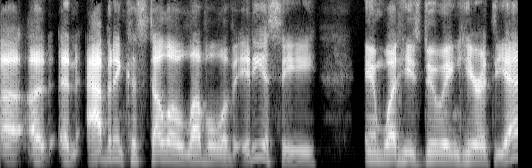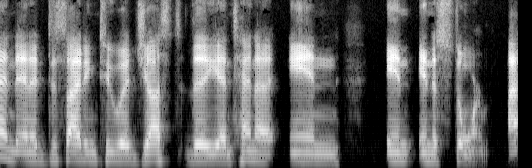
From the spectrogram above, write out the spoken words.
uh, uh an Abbott and Costello level of idiocy in what he's doing here at the end and deciding to adjust the antenna in in in a storm? I,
